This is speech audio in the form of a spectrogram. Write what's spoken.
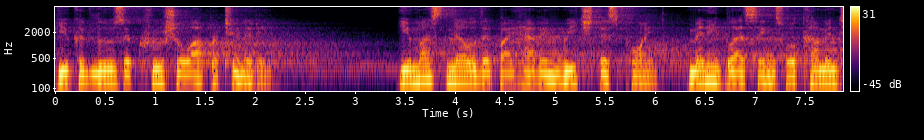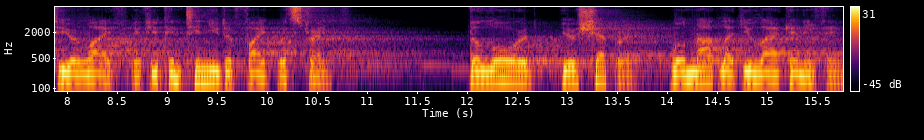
you could lose a crucial opportunity. You must know that by having reached this point, many blessings will come into your life if you continue to fight with strength. The Lord, your shepherd, will not let you lack anything.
